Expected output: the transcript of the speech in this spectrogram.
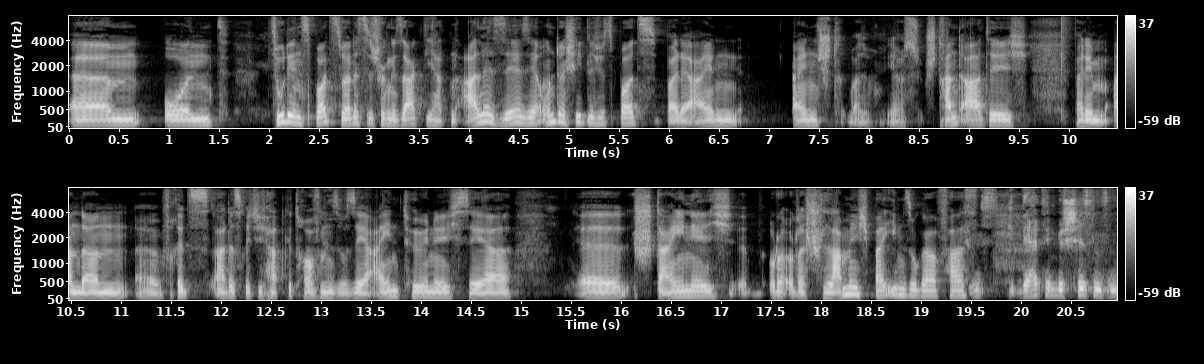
Ähm, und zu den Spots, du hattest es schon gesagt, die hatten alle sehr, sehr unterschiedliche Spots. Bei der einen ein also eher strandartig, bei dem anderen äh, Fritz hat es richtig hart getroffen, so sehr eintönig, sehr äh, steinig äh, oder, oder schlammig bei ihm sogar fast. Der hat den beschissensten,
